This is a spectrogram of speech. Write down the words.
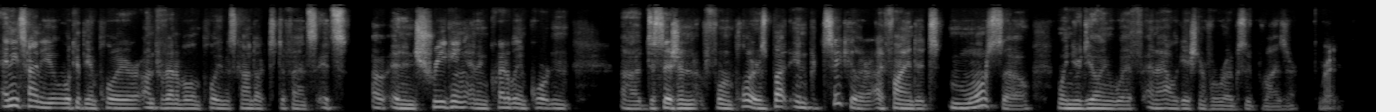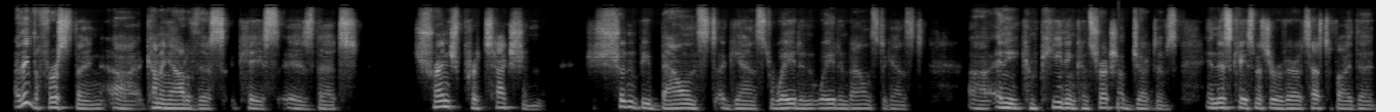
anytime you look at the employer unpreventable employee misconduct defense, it's a, an intriguing and incredibly important uh, decision for employers. But in particular, I find it more so when you're dealing with an allegation of a rogue supervisor. Right. I think the first thing uh, coming out of this case is that trench protection shouldn't be balanced against weighed and weighed and balanced against uh, any competing construction objectives. In this case, Mr. Rivera testified that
